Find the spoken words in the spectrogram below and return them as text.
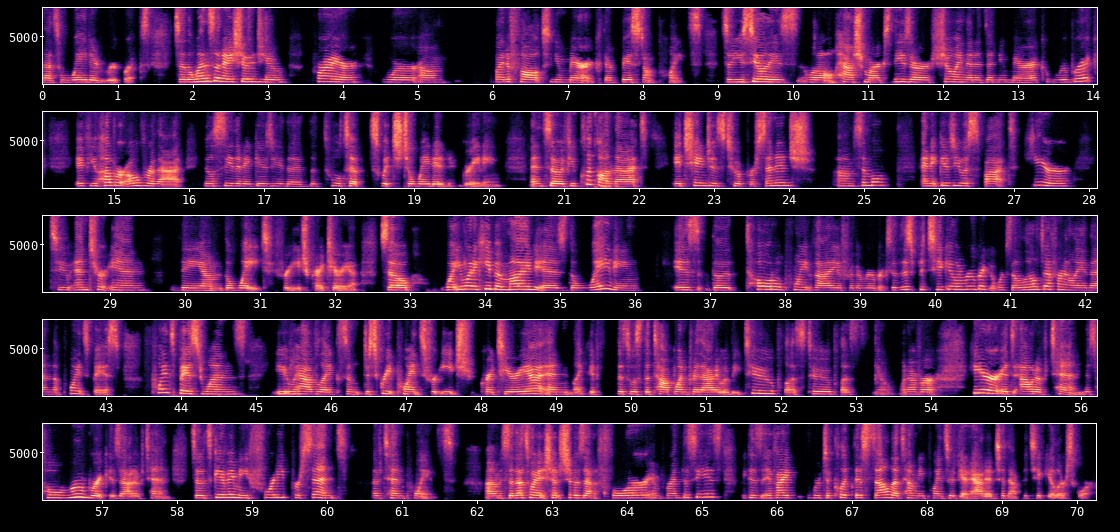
and that's weighted rubrics. So the ones that I showed you prior were um, by default numeric. They're based on points. So you see all these little hash marks. These are showing that it's a numeric rubric. If you hover over that, you'll see that it gives you the, the tooltip switch to weighted grading. And so if you click on that, it changes to a percentage um, symbol and it gives you a spot here to enter in the, um, the weight for each criteria. So what you want to keep in mind is the weighting is the total point value for the rubric. So this particular rubric, it works a little differently than the points-based. Points-based ones, you have like some discrete points for each criteria. And like if this was the top one for that, it would be two plus two plus, you know, whatever. Here it's out of 10. This whole rubric is out of 10. So it's giving me 40% of 10 points. Um, so that's why it sh shows that four in parentheses, because if I were to click this cell, that's how many points would get added to that particular score.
